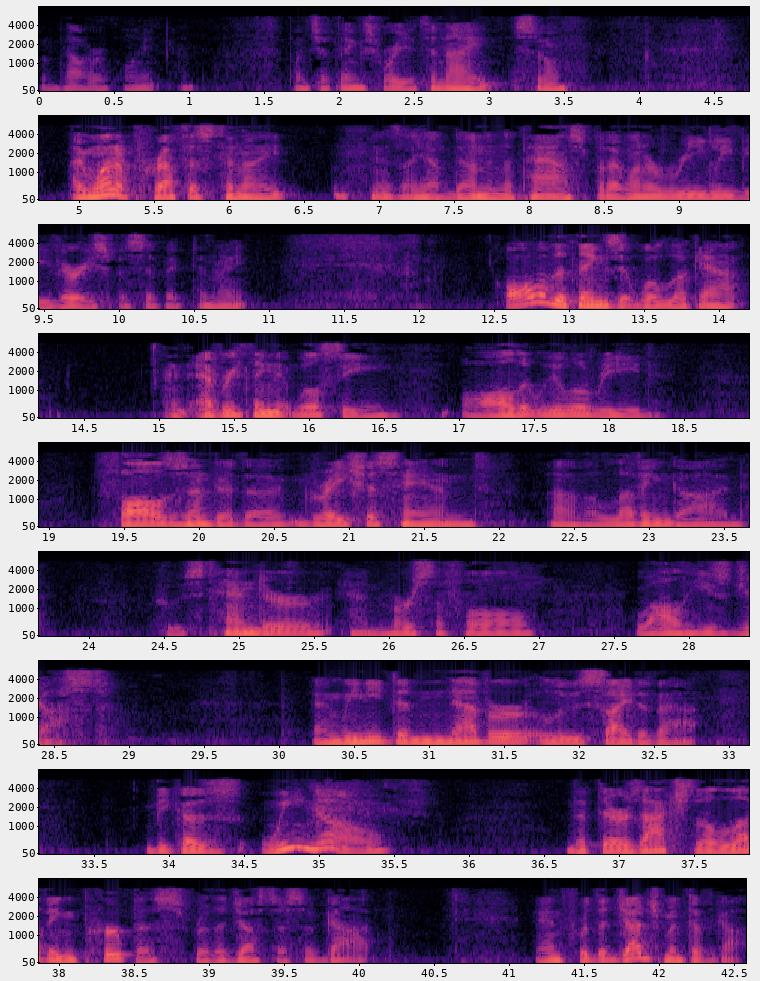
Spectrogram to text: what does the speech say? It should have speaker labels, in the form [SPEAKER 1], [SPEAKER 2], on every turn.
[SPEAKER 1] some PowerPoint, a bunch of things for you tonight. So I want to preface tonight, as I have done in the past, but I want to really be very specific tonight. All of the things that we'll look at and everything that we'll see, all that we will read, falls under the gracious hand of a loving God who's tender and merciful while he's just. And we need to never lose sight of that because we know that there is actually a loving purpose for the justice of God and for the judgment of God.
